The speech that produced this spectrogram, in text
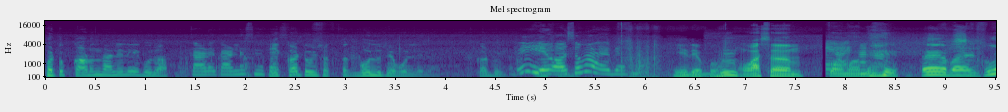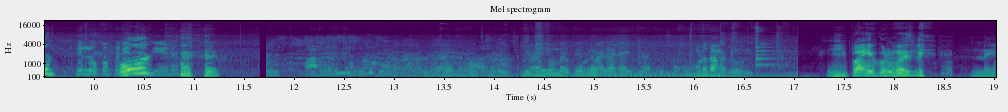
फटूक काढून झालेली आहे गोलू आपली. काढ काढलेच नाही हे कट होऊ शकतं गोलूचे बोललेले. कट होऊ हे असं आहे बे. हे देखो वासम कमाने. ए बाय सूट ते लोक उठ. ही पाय कुठं बसली? नाही.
